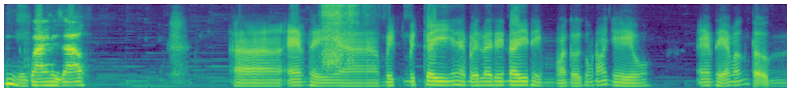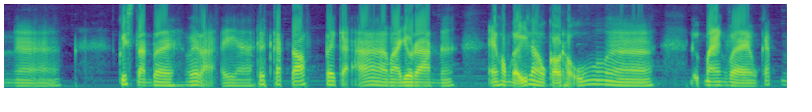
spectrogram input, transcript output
Nhiều quan thì sao? À, em thì uh, Mickey hay Bellerini thì mọi người cũng nói nhiều. Em thì em ấn tượng uh, Cristante với lại à, uh, Kattop với cả Majoran nữa. Em không nghĩ là một cầu thủ à, được mang về một cách ừ,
